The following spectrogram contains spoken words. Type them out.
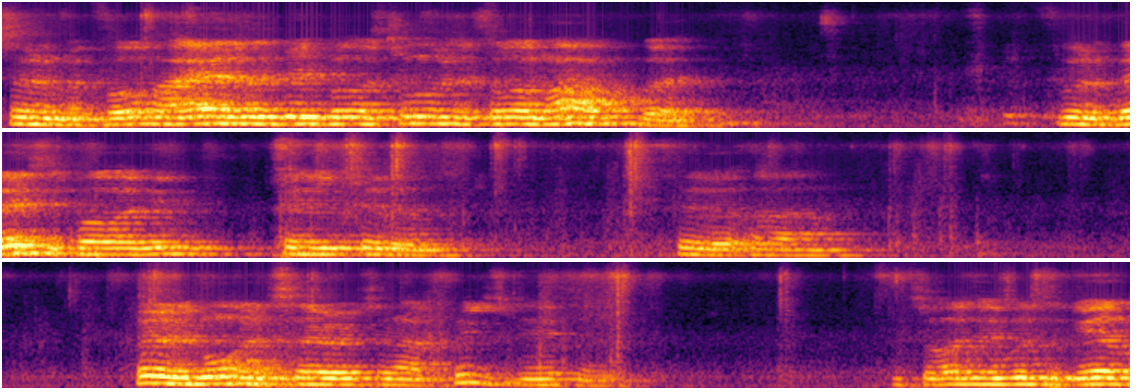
sermon before. I had a little bit more tune to throw them off, but for the basic part, he came to the, to the, um, early morning service and I preached this and, and so I just was together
